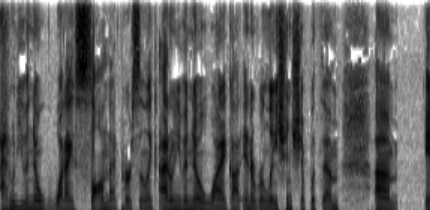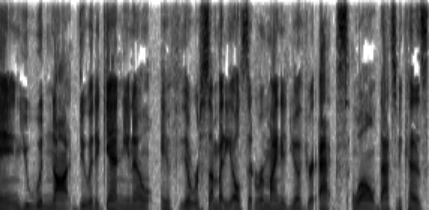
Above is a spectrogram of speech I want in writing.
I don't even know what I saw in that person. Like, I don't even know why I got in a relationship with them. Um, and you would not do it again, you know, if there were somebody else that reminded you of your ex. Well, that's because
